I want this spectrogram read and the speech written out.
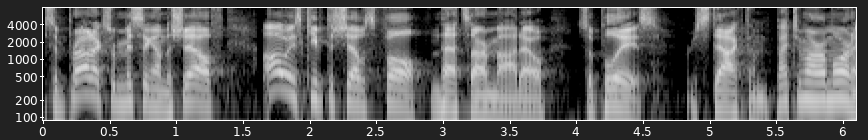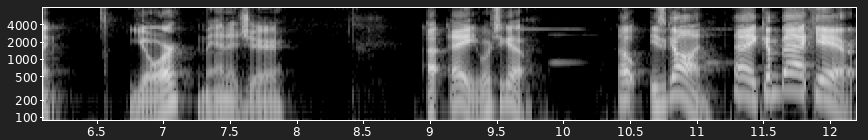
Some products were missing on the shelf. Always keep the shelves full. That's our motto. So please, restock them by tomorrow morning. your manager. Uh, hey, where'd you go? Oh, he's gone. Hey, come back here.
